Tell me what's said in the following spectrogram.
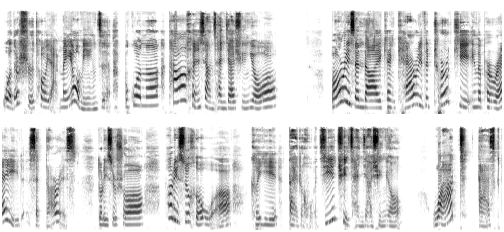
我的石头呀，没有名字。不过呢，他很想参加巡游哦。” Boris and I can carry the turkey in the parade," said Doris. 多丽丝说：“鲍里斯和我可以带着火鸡去参加巡游。” What? asked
